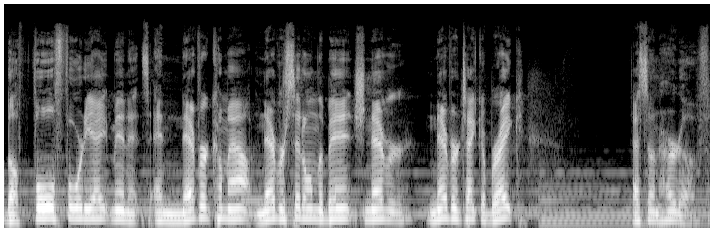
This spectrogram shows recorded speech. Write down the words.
the full 48 minutes and never come out, never sit on the bench, never never take a break, that's unheard of.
